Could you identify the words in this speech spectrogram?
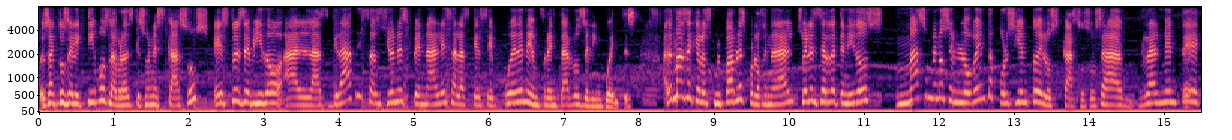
Los actos delictivos, la verdad es que son escasos. Esto es debido a las graves sanciones penales a las que se pueden enfrentar los delincuentes. Además de que los culpables por lo general suelen ser detenidos más o menos en 90% de los casos. O sea, realmente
